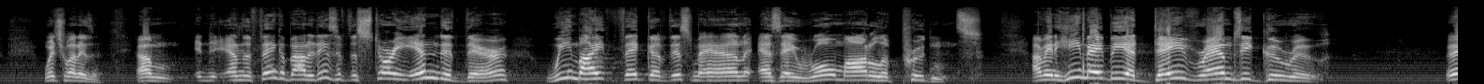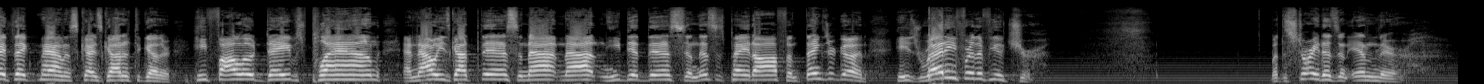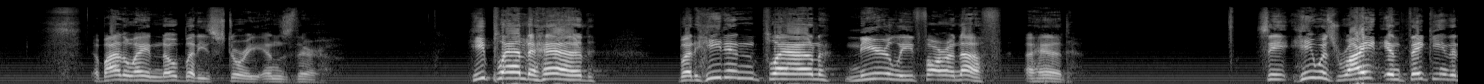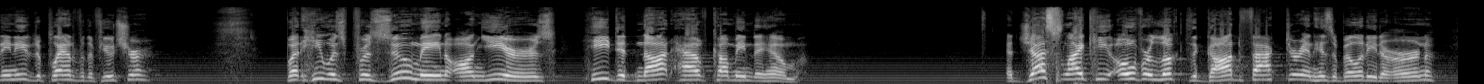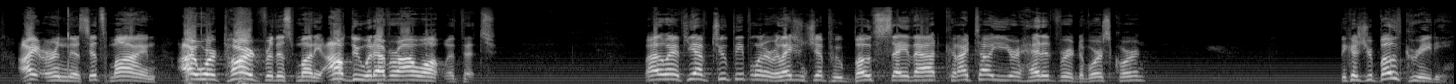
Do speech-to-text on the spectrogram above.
Which one is it? Um, and, and the thing about it is, if the story ended there, we might think of this man as a role model of prudence. I mean, he may be a Dave Ramsey guru. They think, man, this guy's got it together. He followed Dave's plan, and now he's got this and that and that, and he did this, and this is paid off, and things are good. He's ready for the future. But the story doesn't end there. Now, by the way, nobody's story ends there. He planned ahead, but he didn't plan nearly far enough ahead. See, he was right in thinking that he needed to plan for the future, but he was presuming on years he did not have coming to him. And just like he overlooked the God factor in his ability to earn, I earned this, it's mine. I worked hard for this money. I'll do whatever I want with it. By the way, if you have two people in a relationship who both say that, could I tell you you're headed for a divorce court? Because you're both greedy.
